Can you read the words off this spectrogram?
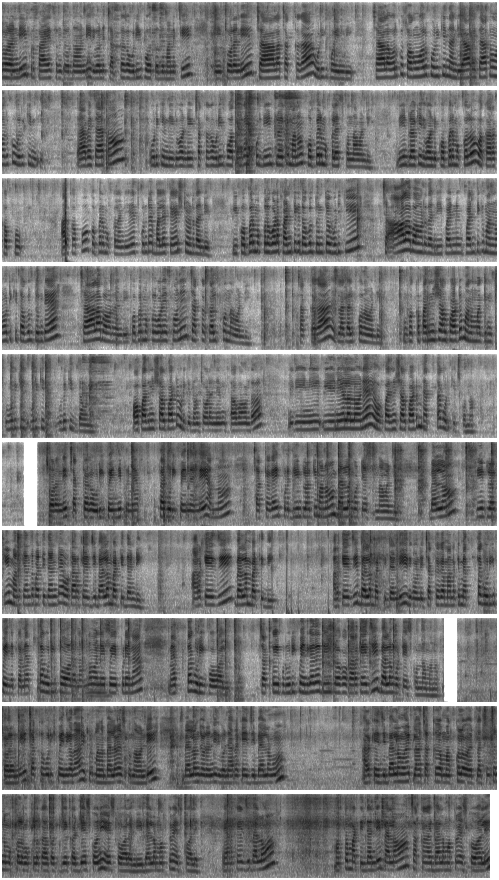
చూడండి ఇప్పుడు పాయసం చూద్దామండి. ఇదిగోండి చక్కగా ఉడికిపోతుంది మనకి. ఇది చూడండి చాలా చక్కగా ఉడికిపోయింది. చాలా వరకు సగం వరకు ఉడికిందండి. యాభై శాతం వరకు ఉడికింది. యాభై శాతం ఉడికింది. ఇదిగోండి చక్కగా ఉడికిపోతుందిగా. ఇప్పుడు దీంట్లోకి మనం కొబ్బరి ముక్కలు వేసుకుందామండి. దీంట్లోకి ఇదిగోండి కొబ్బరి ముక్కలు ఒక అరకప్పు అరకప్పు కొబ్బరి ముక్కలు అండి వేసుకుంటే భలే టేస్ట్ ఉంటుందండి. ఈ కొబ్బరి ముక్కలు కూడా పంటికి తగులుతుంటే ఉడికి చాలా బాగుంటుందండి. ఈ పంటి పంటికి మన నోటికి తగులుతుంటే చాలా బాగుంటుందండి. కొబ్బరి ముక్కలు కూడా వేసుకొని చక్కగా కలుపుకుందామండి. చక్కగా ఇట్లా కలుపుకుందామండి. ఇంకొక పది నిమిషాల పాటు మనం మగ్గని ఉడికి ఉడికి ఉడికిద్దామండి. ఒక పది నిమిషాల పాటు ఉడికిద్దాం. చూడండి ఎంత బాగుందో. ఇది నీ ఈ నీళ్ళలోనే ఒక పది నిమిషాల పాటు మెత్తగా ఉడికించుకుందాం. చూడండి చక్కగా ఉడికిపోయింది. ఇప్పుడు మెత్తగా ఉడికిపోయిందండి అన్నం. చక్కగా ఇప్పుడు దీంట్లోకి మనం బెల్లం కొట్టేసుకుందామండి. బెల్లం దీంట్లోకి మనకి ఎంత పట్టిద్దంటే ఒక అర కేజీ బెల్లం పట్టిద్దండి. అర కేజీ బెల్లం పట్టిద్ది. అర కేజీ బెల్లం పట్టిద్దండి. ఇదిగోండి చక్కగా మనకి మెత్తగా ఉడికిపోయింది. ఇట్లా మెత్తగా ఉడికిపోవాలని అన్నం అనే ఎప్పుడైనా మెత్తగా ఉడికిపోవాలి. చక్కగా ఇప్పుడు ఉడికిపోయింది కదా దీంట్లో ఒక అర కేజీ బెల్లం కొట్టేసుకుందాం మనం. చూడండి చక్కగా ఉడికిపోయింది కదా. ఇప్పుడు మనం బెల్లం వేసుకుందామండి. బెల్లం చూడండి ఇదిగోండి అర కేజీ బెల్లము. అర కేజీ బెల్లం ఇట్లా చక్కగా ముక్కలు ఇట్లా చిన్న చిన్న ముక్కలు ముక్కలు కట్ కట్ చేసుకొని వేసుకోవాలండి. ఈ బెల్లం మొత్తం వేసుకోవాలి. అర కేజీ బెల్లం మొత్తం పట్టిద్దండి. బెల్లం చక్కగా బెల్లం మొత్తం వేసుకోవాలి.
